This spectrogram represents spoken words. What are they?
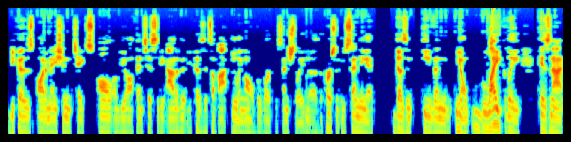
because automation takes all of the authenticity out of it because it's a bot doing all the work essentially. The the person who's sending it doesn't even, you know, likely is not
